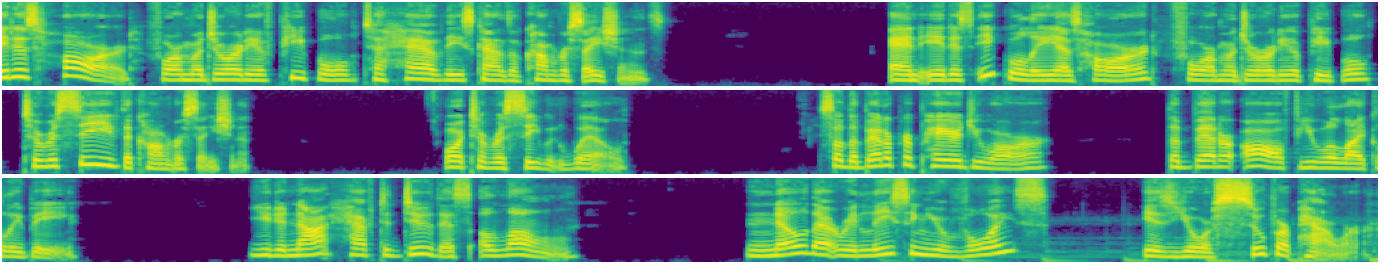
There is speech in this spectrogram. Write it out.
It is hard for a majority of people to have these kinds of conversations. And it is equally as hard for a majority of people to receive the conversation or to receive it well. So, the better prepared you are, the better off you will likely be. You do not have to do this alone. Know that releasing your voice is your superpower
